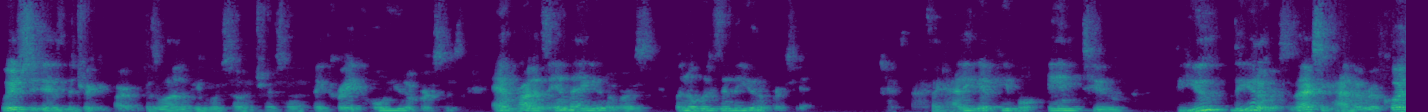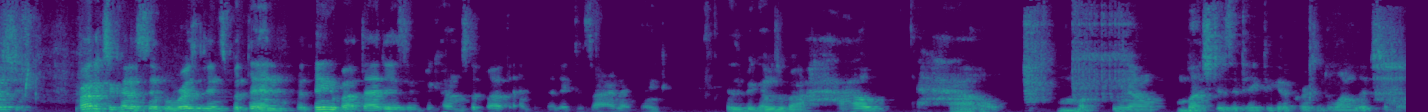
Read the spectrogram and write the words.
which is the tricky part because a lot of people are so interested that they create whole universes and products in that universe, but nobody's in the universe yet. It's like how do you get people into the u- the universe? Is actually kind of a real question. Products are kind of simple, residents, but then the thing about that is it becomes about the empathetic design. I think, it becomes about how how you know much does it take to get a person to want to live somewhere?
